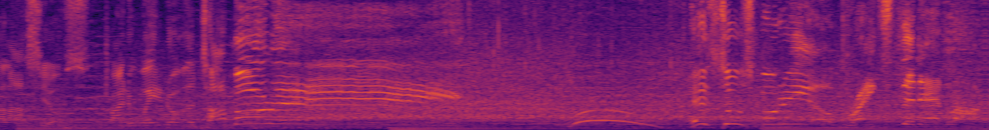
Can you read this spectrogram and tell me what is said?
Palacios trying to wait it over the top. Murray! Woo! Jesus Murillo breaks the deadlock.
